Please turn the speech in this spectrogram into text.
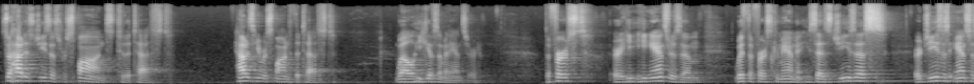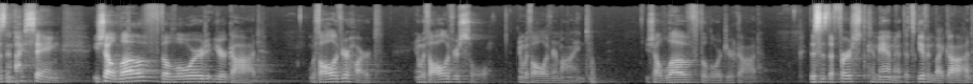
So, how does Jesus respond to the test? How does he respond to the test? Well, he gives them an answer. The first, or he, he answers them with the first commandment. He says, Jesus, or Jesus answers them by saying, You shall love the Lord your God with all of your heart and with all of your soul and with all of your mind. You shall love the Lord your God. This is the first commandment that's given by God.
